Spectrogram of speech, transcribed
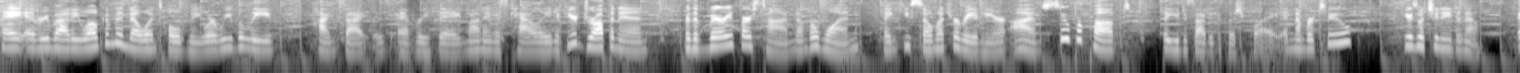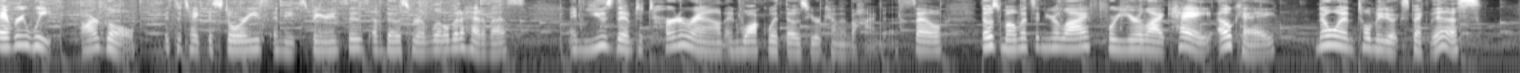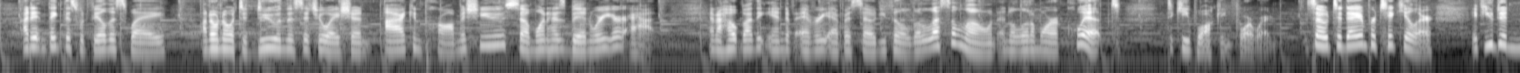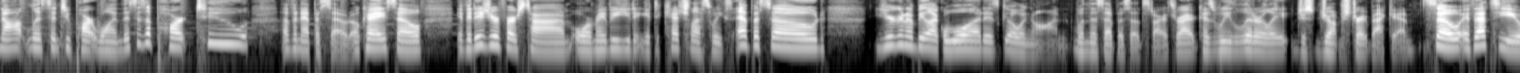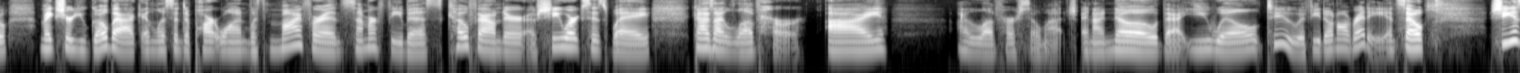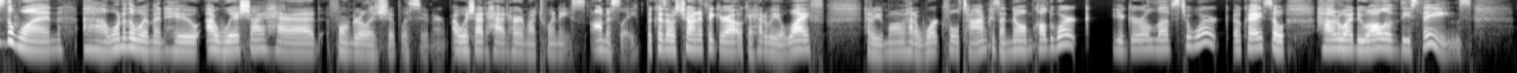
Hey, everybody, welcome to No One Told Me, where we believe hindsight is everything. My name is Callie, and if you're dropping in for the very first time, number one, thank you so much for being here. I am super pumped that you decided to push play. And number two, here's what you need to know. Every week, our goal is to take the stories and the experiences of those who are a little bit ahead of us and use them to turn around and walk with those who are coming behind us. So, those moments in your life where you're like, hey, okay, no one told me to expect this. I didn't think this would feel this way. I don't know what to do in this situation. I can promise you someone has been where you're at. And I hope by the end of every episode, you feel a little less alone and a little more equipped to keep walking forward. So, today in particular, if you did not listen to part one, this is a part two of an episode. Okay. So, if it is your first time, or maybe you didn't get to catch last week's episode, you're going to be like, what is going on when this episode starts, right? Because we literally just jump straight back in. So if that's you, make sure you go back and listen to part one with my friend, Somer Phoebus, co founder of She Works His Way. Guys, I love her. I. I love her so much. And I know that you will too if you don't already. And so she is the one, uh, one of the women who I wish I had formed a relationship with sooner. I wish I'd had her in my 20s, honestly, because I was trying to figure out, okay, how to be a wife, how to be a mom, how to work full time, because I know I'm called to work. Your girl loves to work. Okay. So, how do I do all of these things?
